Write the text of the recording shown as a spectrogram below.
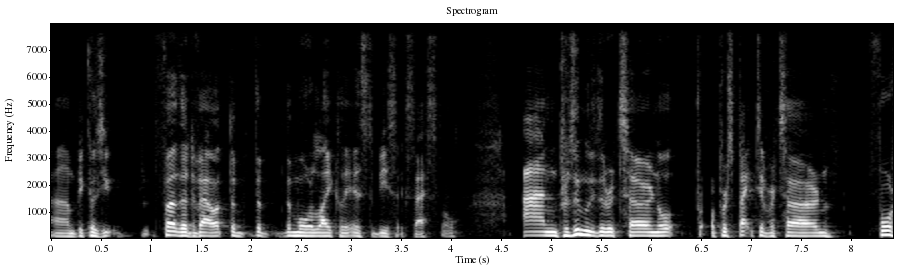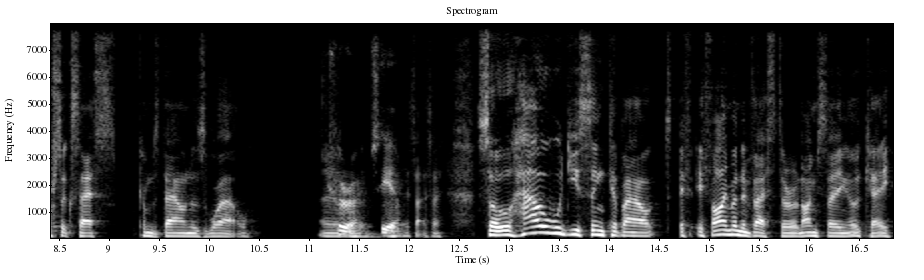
Um, because you further develop, the, the the more likely it is to be successful, and presumably the return or, or prospective return for success comes down as well. Um, Correct. Yeah. Exactly. So, how would you think about if, if I'm an investor and I'm saying, okay,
